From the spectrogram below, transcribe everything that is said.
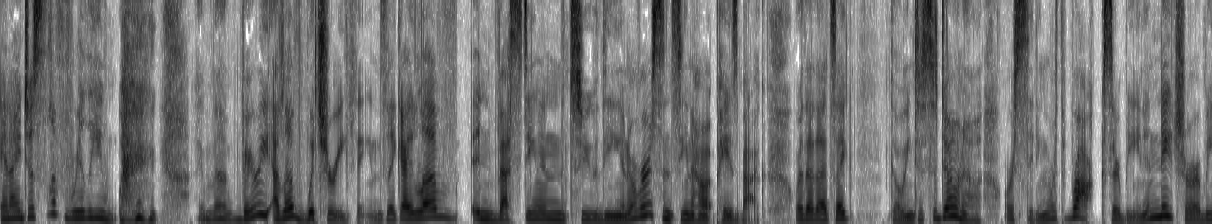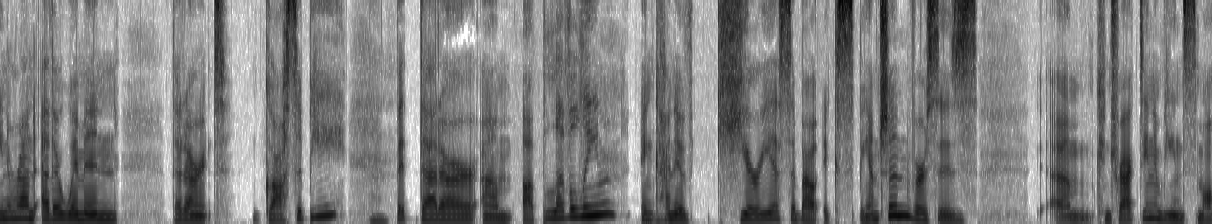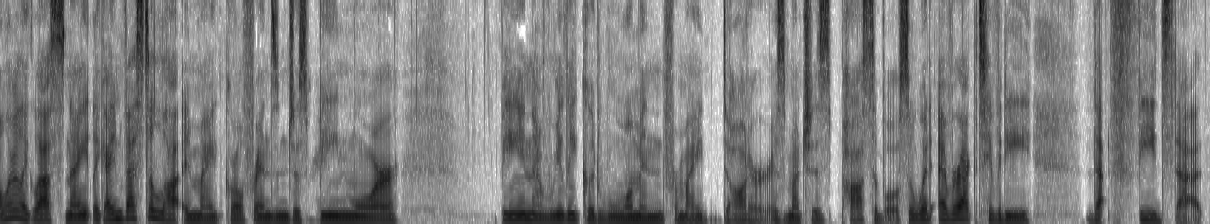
And I just love really I'm very I love witchery things. Like I love investing into the universe and seeing how it pays back. Whether that's like going to Sedona or sitting with rocks or being in nature or being around other women that aren't gossipy, but that are um, up leveling and kind of curious about expansion versus um, contracting and being smaller. Like last night, like I invest a lot in my girlfriends and just being more, being a really good woman for my daughter as much as possible. So whatever activity that feeds that.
